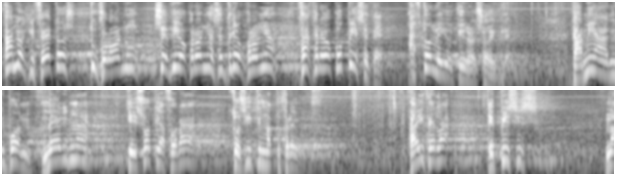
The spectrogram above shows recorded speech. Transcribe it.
αν όχι φέτος, του χρόνου, σε δύο χρόνια, σε τρία χρόνια θα χρεοκοπήσετε. Αυτό λέει ο κύριος Σόιμπλε. Καμία λοιπόν μέρημνα και εις ό,τι αφορά το ζήτημα του χρέους. Θα ήθελα επίσης να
